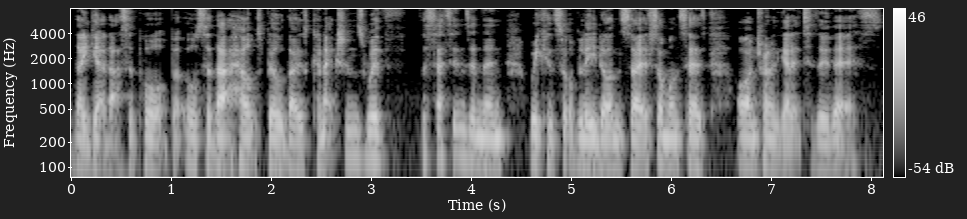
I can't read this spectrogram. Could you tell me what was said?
they get that support but also that helps build those connections with the settings and then we can sort of lead on so if someone says oh i'm trying to get it to do this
